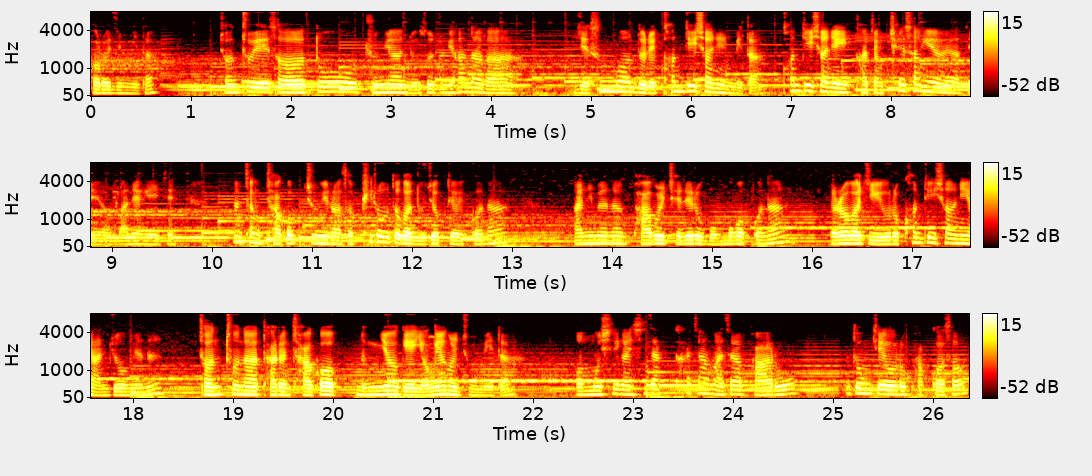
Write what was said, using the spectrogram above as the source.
벌어집니다. 전투에서 또 중요한 요소 중에 하나가 이제 승무원들의 컨디션입니다. 컨디션이 가장 최상이어야 돼요. 만약에 이제 한창 작업 중이라서 피로도가 누적되어 있거나 아니면은 밥을 제대로 못 먹었거나 여러 가지 이유로 컨디션이 안 좋으면은 전투나 다른 작업 능력에 영향을 줍니다. 업무 시간 시작하자마자 바로 수동 제어로 바꿔서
